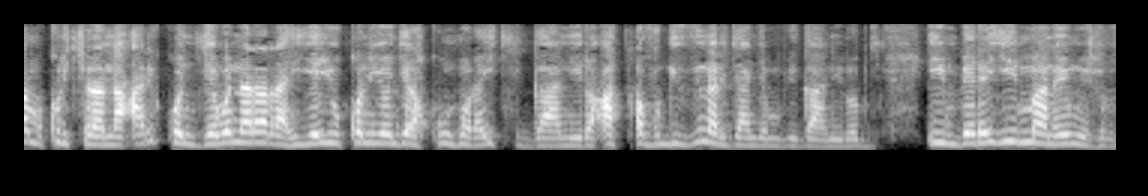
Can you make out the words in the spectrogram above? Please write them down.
ikazamukurikirana ariko ngewe nararahiye yuko niyongera kunkoraho ikiganiro akavuga izina ryanjye mu biganiro bye. Imbere y'imana yo mu ijoro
